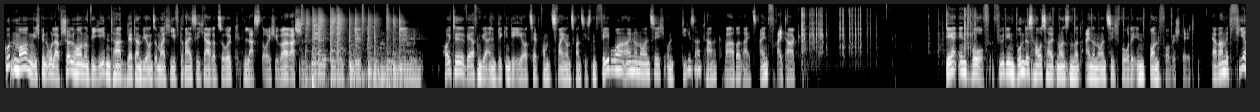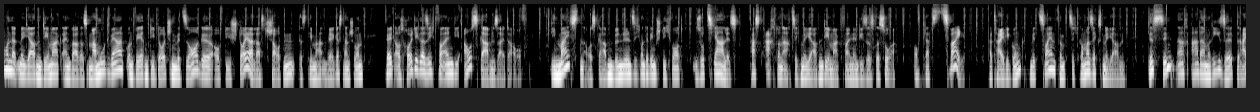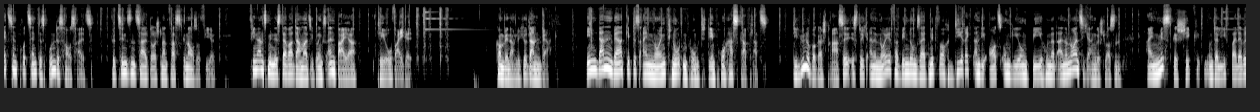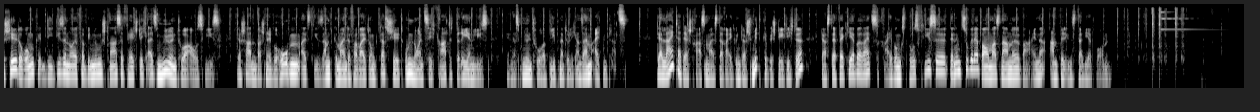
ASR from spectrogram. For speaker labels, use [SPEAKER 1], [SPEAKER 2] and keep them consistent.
[SPEAKER 1] Guten Morgen, ich bin Olaf Schöllhorn und wie jeden Tag blättern wir uns im Archiv 30 Jahre zurück. Lasst euch überraschen. Heute werfen wir einen Blick in die EOZ vom 22. Februar 91 und dieser Tag war bereits ein Freitag. Der Entwurf für den Bundeshaushalt 1991 wurde in Bonn vorgestellt. Er war mit 400 Milliarden D-Mark ein wahres Mammutwerk und während die Deutschen mit Sorge auf die Steuerlast schauten, das Thema hatten wir ja gestern schon, fällt aus heutiger Sicht vor allem die Ausgabenseite auf. Die meisten Ausgaben bündeln sich unter dem Stichwort Soziales. Fast 88 Milliarden D-Mark fallen in dieses Ressort. Auf Platz 2 Verteidigung mit 52,6 Milliarden. Das sind nach Adam Riese 13 Prozent des Bundeshaushalts. Für Zinsen zahlt Deutschland fast genauso viel. Finanzminister war damals übrigens ein Bayer, Theo Weigel. Kommen wir nach Lüchow-Dannenberg. In Dannenberg gibt es einen neuen Knotenpunkt, den Prohaska-Platz. Die Lüneburger Straße ist durch eine neue Verbindung seit Mittwoch direkt an die Ortsumgehung B191 angeschlossen. Ein Missgeschick unterlief bei der Beschilderung, die diese neue Verbindungsstraße fälschlich als Mühlentor auswies. Der Schaden war schnell behoben, als die Samtgemeindeverwaltung das Schild um 90 Grad drehen ließ, denn das Mühlentor blieb natürlich an seinem alten Platz. Der Leiter der Straßenmeisterei Günter Schmidtke bestätigte, dass der Verkehr bereits reibungslos fließe, denn im Zuge der Baumaßnahme war eine Ampel installiert worden.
